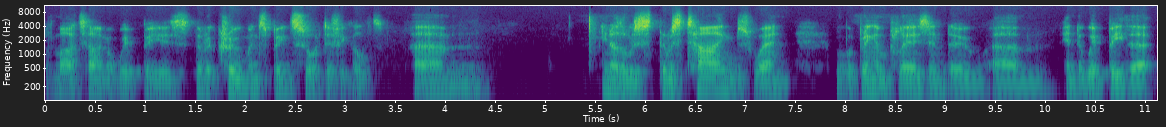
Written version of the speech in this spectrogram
of my time at Whitby is the recruitment's been so difficult. Um, you know, there was there was times when we were bringing players into um, into Whitby that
